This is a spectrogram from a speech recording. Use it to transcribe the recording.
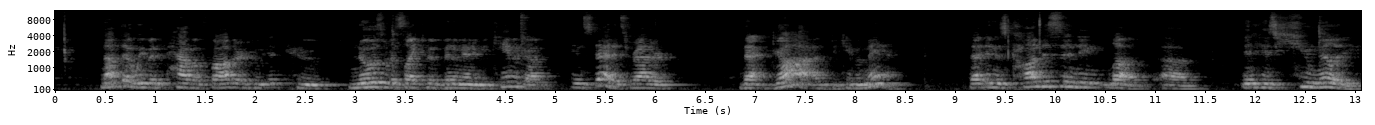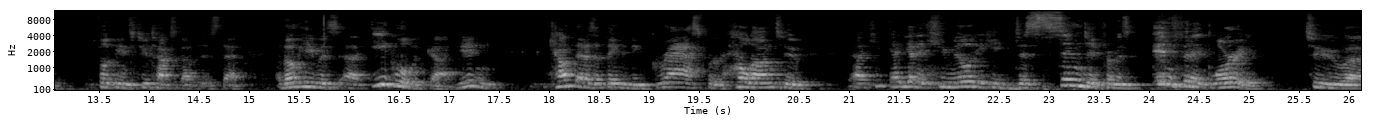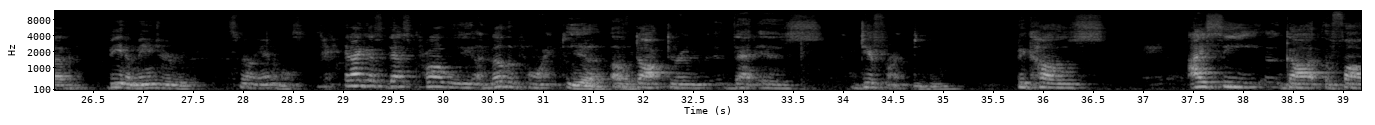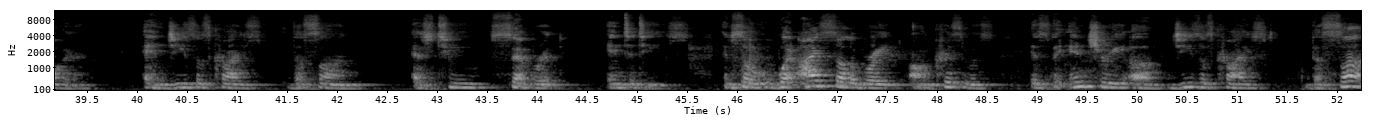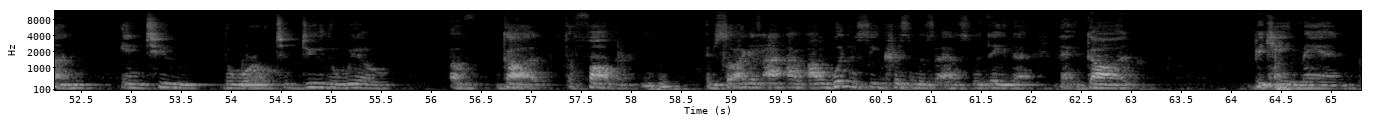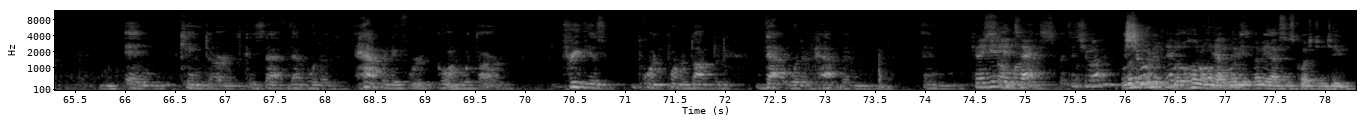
not that we would have a father who, who knows what it's like to have been a man and became a God. Instead, it's rather that God became a man. That in his condescending love, uh, in his humility, Philippians 2 talks about this, that although he was uh, equal with God, he didn't count that as a thing to be grasped or held on to. Uh, he, and yet in humility, he descended from his infinite glory to uh, be in a manger smelling animals. And I guess that's probably another point Yeah. of doctrine that is different. Mhm. Because I see God the Father and Jesus Christ the Son as two separate entities. And so what I celebrate on Christmas is the entry of Jesus Christ the Son into the world to do the will of God the Father. Mhm. And so I guess I, I, I wouldn't see Christmas as the day that, that God became man and came to earth, because that, that would have happened if we're going with our previous point, point of doctrine, that would have happened in Can I give you a text other that you want? Let me- Sure. let me- but hold on, hold Yeah, on. Let me, let me ask this question too,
